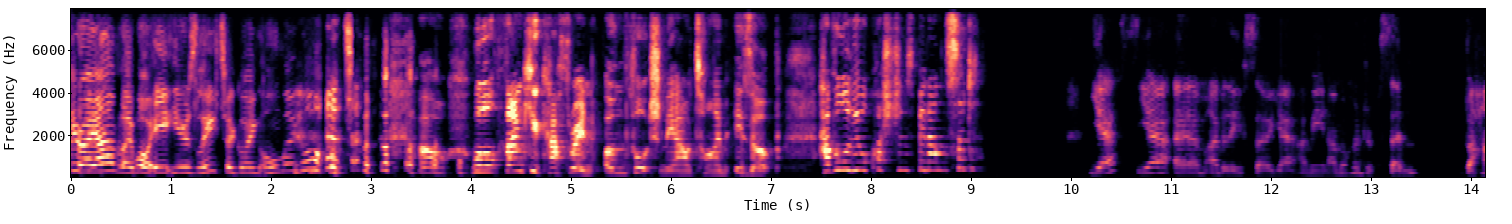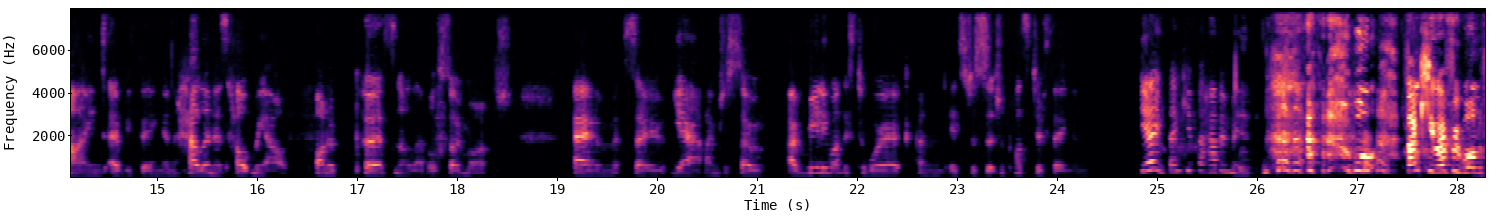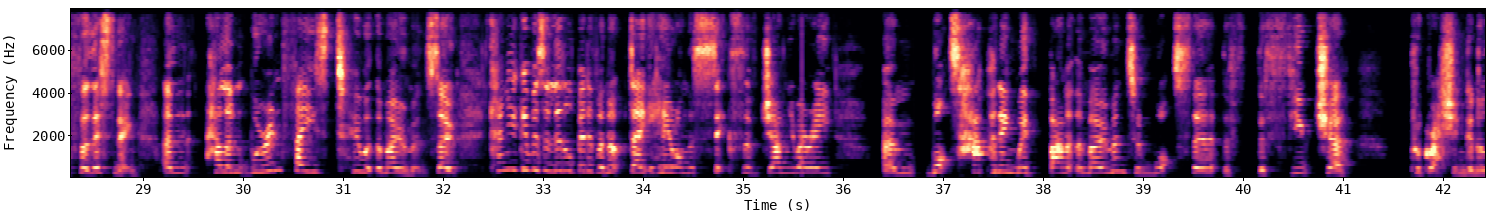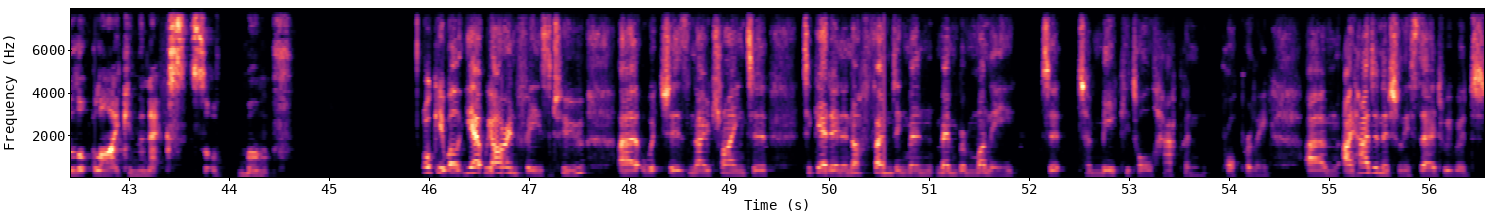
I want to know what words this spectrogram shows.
here i am like what 8 years later going oh my god Oh, well, thank you, Catherine. Unfortunately, our time is up. Have all your questions been answered? Yes, yeah, um, I believe so. Yeah, I mean, I'm 100% behind everything, and Helen has helped me out on a personal level so much. Um, so yeah, I'm just so I really want this to work, and it's just such a positive thing. And yeah, thank you for having me. well, thank you everyone for listening. And Helen, we're in phase two at the moment. So, can you give us a little bit of an update here on the 6th of January? Um, what's happening with BAN at the moment and what's the, the, the future progression going to look like in the next sort of month? Okay, well, yeah, we are in phase two, uh, which is now trying to to get in enough founding men- member money to to make it all happen properly. Um, I had initially said we would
